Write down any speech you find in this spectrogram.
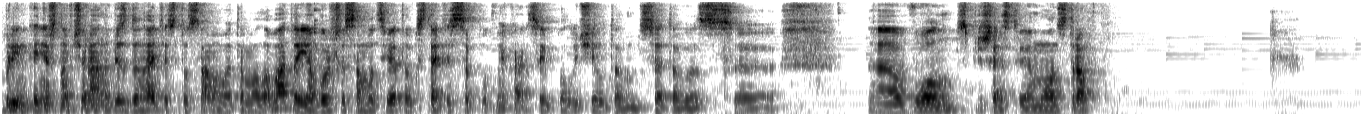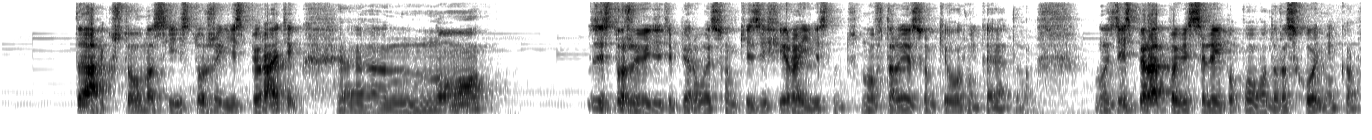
Блин, конечно, вчера на бездонате 100 самого это маловато. Я больше самоцветов, кстати, с сопутных акций получил там с этого, с э, э, волн, с пришествия монстров. Так, что у нас есть? Тоже есть пиратик, э, но здесь тоже, видите, первые сумки зефира есть, но вторые сумки огника этого. Но здесь пират повеселей по поводу расходников.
